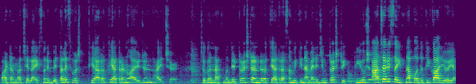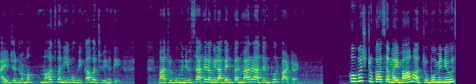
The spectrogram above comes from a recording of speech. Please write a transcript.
પાટણમાં છેલ્લા એકસો ને બેતાલીસ વર્ષથી આ રથયાત્રાનું આયોજન થાય છે. જગન્નાથ મંદિર ટ્રસ્ટ અને રથયાત્રા સમિતિના મેનેજિંગ ટ્રસ્ટી પિયુષ આચાર્ય સહિતના પદાધિકારીઓએ આયોજનમાં મહ- મહત્વની ભૂમિકા ભજવી હતી. માતૃભૂમિ ન્યૂઝ સાથે રવિલાબેન પરમાર, રાધનપુર, પાટણ. ખૂબ જ ટૂંકા સમયમાં માતૃભૂમિ ન્યૂઝ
